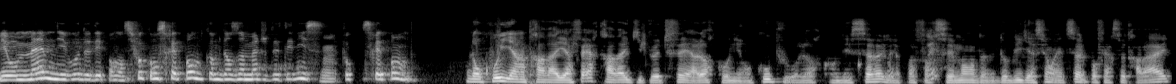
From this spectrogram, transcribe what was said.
mais au même niveau de dépendance. Il faut qu'on se réponde comme dans un match de tennis. Il faut qu'on se réponde. Donc oui, il y a un travail à faire, travail qui peut être fait alors qu'on est en couple ou alors qu'on est seul. Il n'y a pas forcément d'obligation à être seul pour faire ce travail.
